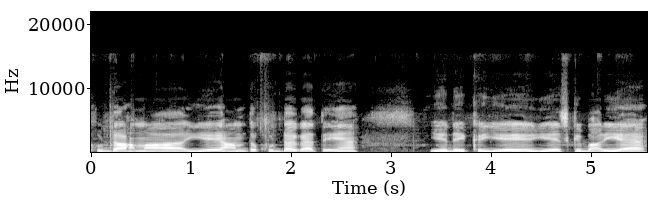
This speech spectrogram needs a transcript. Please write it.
खुड्डा हमारा ये हम तो खुड्डा कहते हैं। ये देख, ये ये इसकी बारी है।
